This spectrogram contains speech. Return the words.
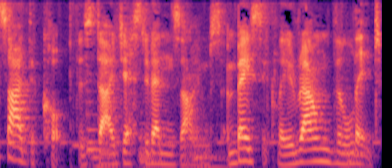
Inside the cup, there's digestive enzymes, and basically, around the lid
